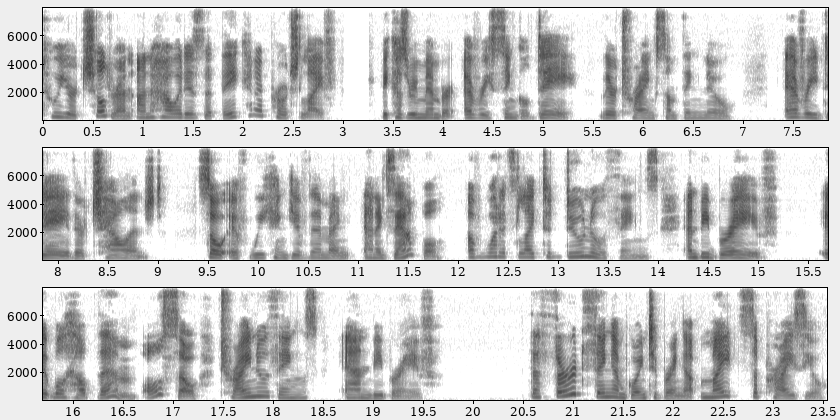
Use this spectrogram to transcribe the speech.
to your children on how it is that they can approach life because remember, every single day they're trying something new. Every day they're challenged. So if we can give them an, an example of what it's like to do new things and be brave, it will help them also try new things and be brave. The third thing I'm going to bring up might surprise you,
